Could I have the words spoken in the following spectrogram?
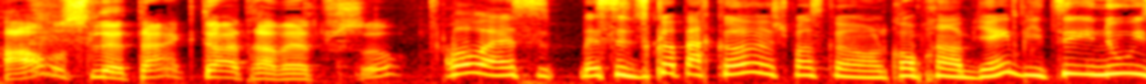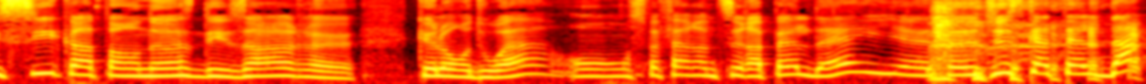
passes le temps que tu as à travers tout ça. Oh ouais, c'est c'est du cas par cas, je pense qu'on le comprend bien. Puis, tu sais, nous, ici, quand on a des heures euh, que l'on doit, on se fait faire un petit rappel de Hey, euh, t'as jusqu'à telle date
